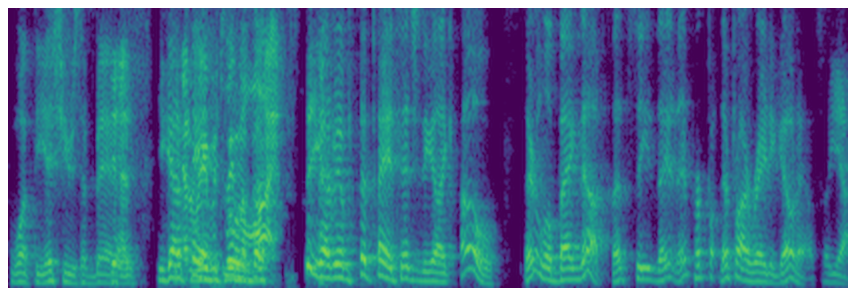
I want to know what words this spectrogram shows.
what the issues have been. Yes. you got to pay between the lines. You got to be able to pay attention to. Like, oh, they're a little banged up. Let's see, they they're, they're probably ready to go now. So yeah,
